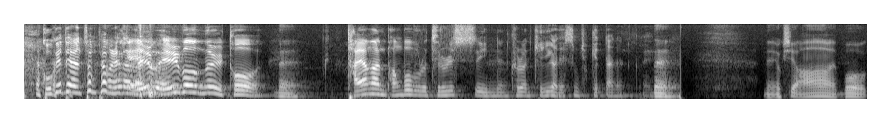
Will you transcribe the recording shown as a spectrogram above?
곡에 대한 청평을 그러니까 해달라고. 앨, 앨범을 더 네. 다양한 방법으로 들을 수 있는 그런 계기가 됐으면 좋겠다는. 네. 네, 역시 아뭐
